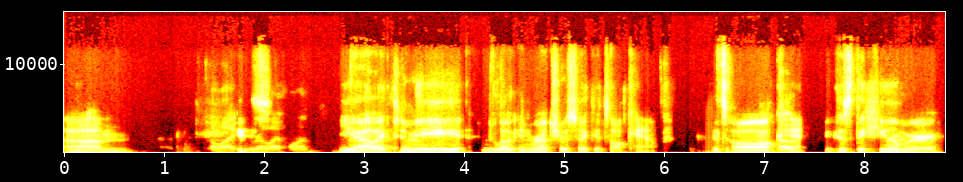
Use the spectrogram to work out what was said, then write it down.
Um, life, real life one. Yeah, like to me, look in retrospect, it's all camp. It's all oh. camp oh. because the humor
